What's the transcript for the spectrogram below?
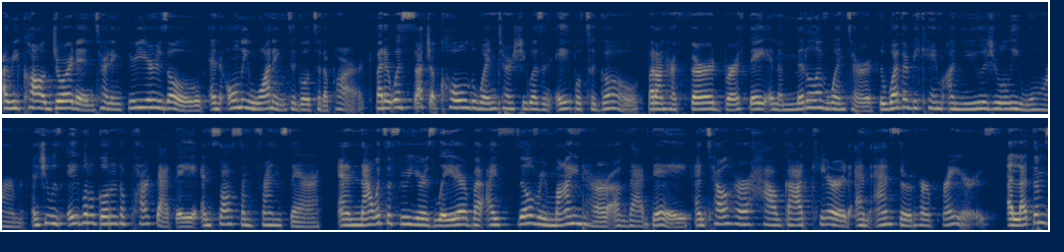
I recall Jordan turning three years old and only wanting to go to the park. But it was such a cold winter she wasn't able to go. But on her third birthday in the middle of winter, the weather became unusually warm and she was able to go to the park that day and saw some friends there. And now it's a few years later, but I still remind her of that day and tell her how God cared and answered her prayers. I let them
